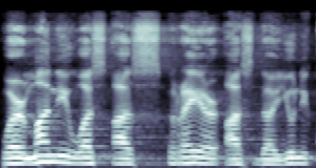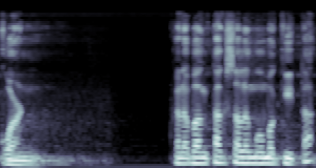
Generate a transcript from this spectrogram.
where money was as rare as the unicorn. Kanabang tagsa lang mo magkita?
